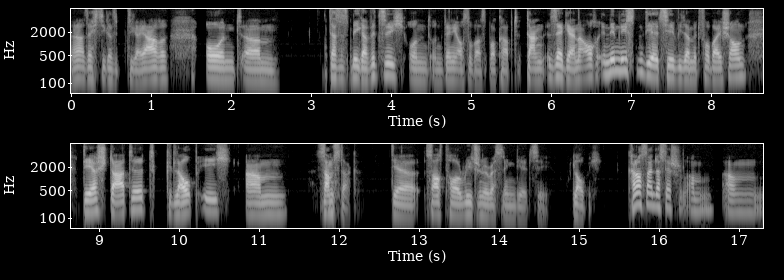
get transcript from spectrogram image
Ja, 60er, 70er Jahre. Und ähm, das ist mega witzig und, und wenn ihr auch sowas Bock habt, dann sehr gerne auch in dem nächsten DLC wieder mit vorbeischauen. Der startet, glaube ich, am Samstag. Der Southpaw Regional Wrestling DLC, glaube ich. Kann auch sein, dass der schon am, am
